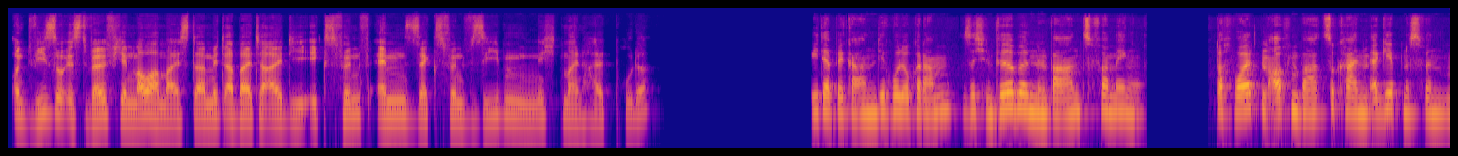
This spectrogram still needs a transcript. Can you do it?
Und wieso ist Wölfchen Mauermeister Mitarbeiter-ID X5M657 nicht mein Halbbruder? Wieder begannen die Hologramme sich in wirbelnden Wahn zu vermengen, doch wollten offenbar zu keinem Ergebnis finden.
